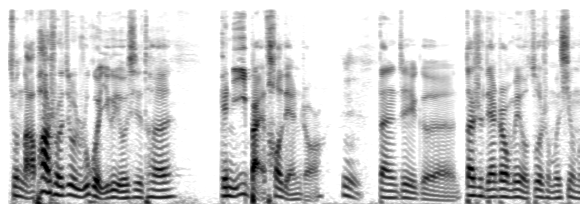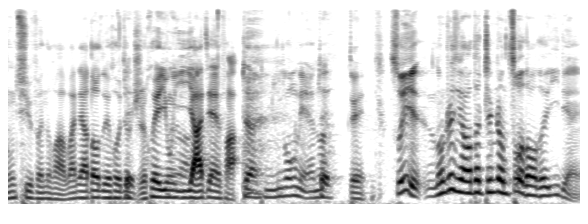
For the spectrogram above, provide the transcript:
就哪怕说就如果一个游戏它给你一百套连招，嗯，但这个但是连招没有做什么性能区分的话，玩家到最后就只会用一压剑法。对，迷宫连嘛，对，所以《龙之信条》它真正做到的一点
